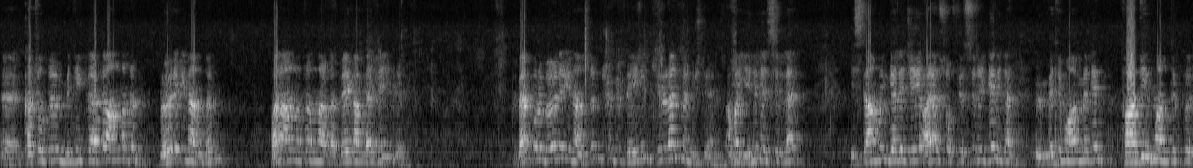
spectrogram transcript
e, katıldığım mitinglerde anladım. Böyle inandım. Bana anlatanlar da peygamber değildi. Ben bunu böyle inandım çünkü beynim kirlenmemişti henüz. Ama yeni nesiller İslam'ın geleceği Ayasofya'sını yeniden ümmeti Muhammed'in Fatih mantıklı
